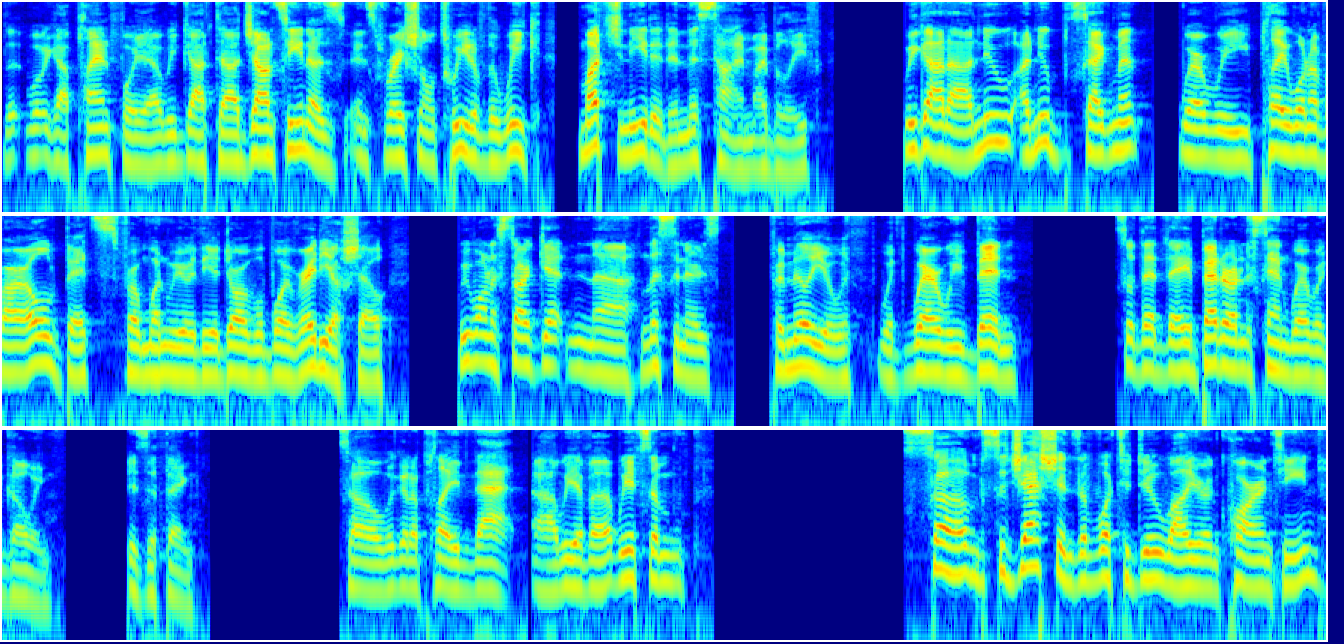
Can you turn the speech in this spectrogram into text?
what we got planned for you. We got uh, John Cena's inspirational tweet of the week, much needed in this time, I believe. We got a new a new segment where we play one of our old bits from when we were the Adorable Boy radio show. We want to start getting uh, listeners familiar with with where we've been, so that they better understand where we're going. Is the thing. So we're gonna play that. Uh, we have a we have some some suggestions of what to do while you're in quarantine.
